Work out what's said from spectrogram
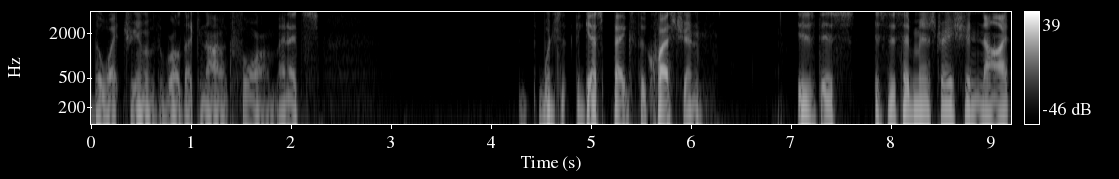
the wet dream of the World Economic Forum, and it's which I guess begs the question: Is this is this administration not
